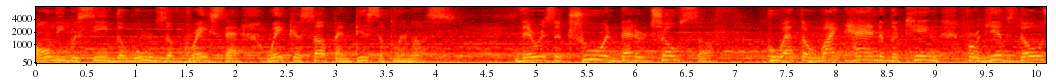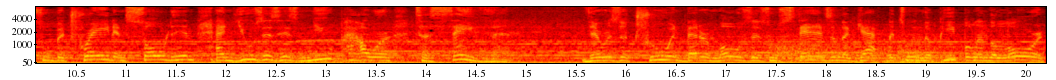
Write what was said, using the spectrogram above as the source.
only receive the wounds of grace that wake us up and discipline us. There is a true and better Joseph who at the right hand of the king forgives those who betrayed and sold him and uses his new power to save them. There is a true and better Moses who stands in the gap between the people and the Lord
